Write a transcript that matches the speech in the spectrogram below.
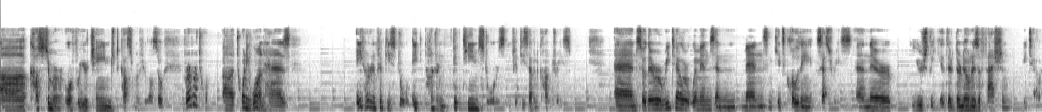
uh, customer or for your changed customer, if you will. So Forever tw- uh, 21 has 850 store, 815 stores in 57 countries. And so they're a retailer of women's and men's and kids' clothing accessories. And they're usually, they're, they're known as a fashion retailer,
